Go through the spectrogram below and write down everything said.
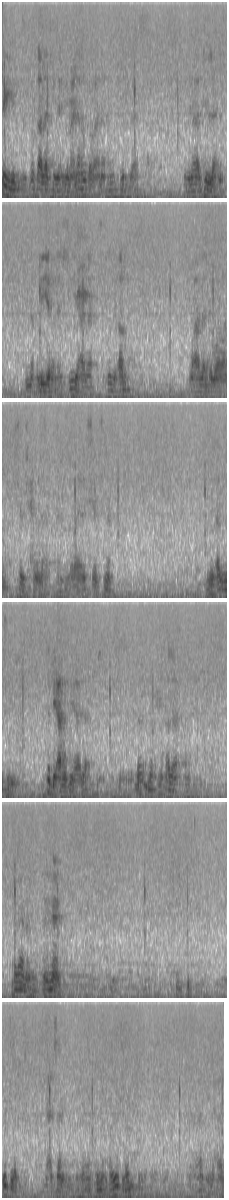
تبين المقالات التي جمعناها وقراناها مثل الأدلة النقلية والحسيه على سكون الأرض. وعلى دوران الشمس حولها دوران الشمس نعم. المسلم تبعه في هذا. على كلامه. نعم. يطلق. بعد سنة أو يطلق. على كل حال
